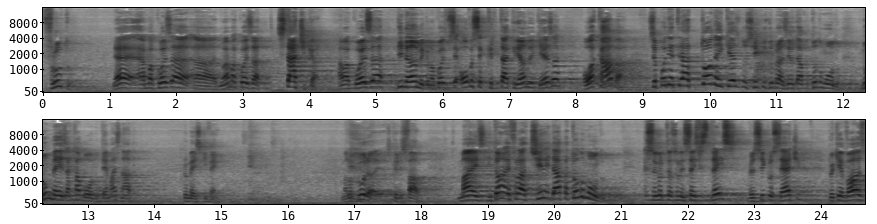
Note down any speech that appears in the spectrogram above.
fruto. Né? É uma coisa, uh, não é uma coisa estática. É uma coisa dinâmica, uma coisa você, ou você está criando riqueza ou acaba. Você podia tirar toda a riqueza dos ricos do Brasil e dar para todo mundo. Num mês acabou, não tem mais nada para o mês que vem. Uma loucura isso que eles falam. Mas, então ele fala, tira e dá para todo mundo. 2 Tessalonicenses 3, versículo 7. Porque vós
